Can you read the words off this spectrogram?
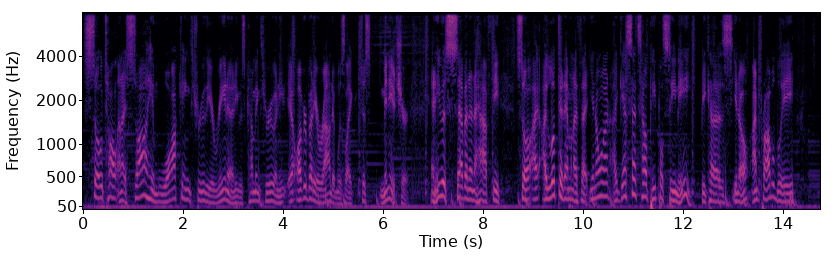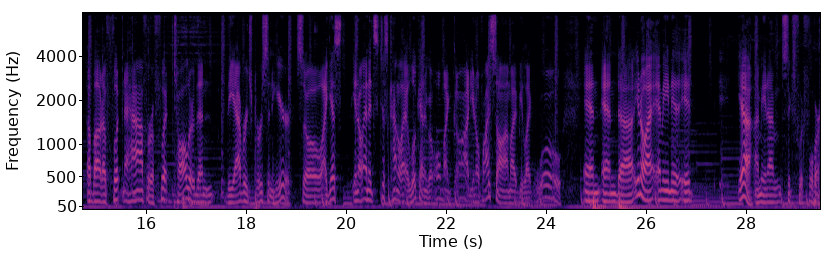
so tall. And I saw him walking through the arena, and he was coming through, and he everybody around him was like just miniature, and he was seven and a half feet. So I, I looked at him and I thought, you know what? I guess that's how people see me because you know I'm probably about a foot and a half or a foot taller than the average person here. So I guess, you know, and it's just kind of like I look at him and go, oh my God, you know, if I saw him, I'd be like, whoa. And, and, uh, you know, I, I mean, it, it, yeah, I mean, I'm six foot four.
